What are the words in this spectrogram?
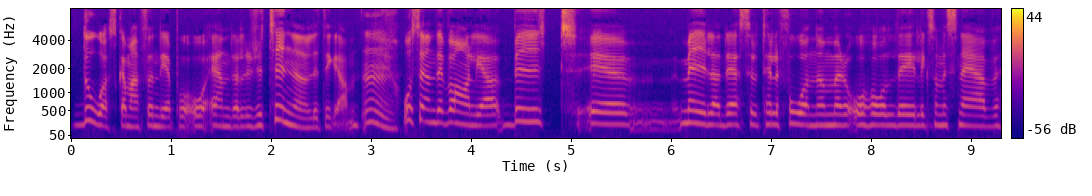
då ska man fundera på att ändra rutinerna lite grann. Mm. Och sen det vanliga, byt eh, mejladresser och telefonnummer och håll dig liksom i snäv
